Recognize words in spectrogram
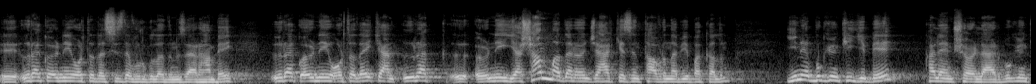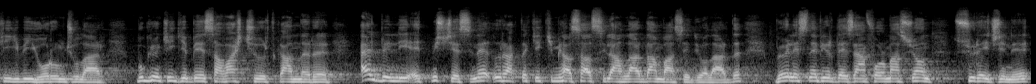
E, Irak örneği ortada siz de vurguladınız Erhan Bey. Irak örneği ortadayken Irak e, örneği yaşanmadan önce herkesin tavrına bir bakalım. Yine bugünkü gibi kalemşörler, bugünkü gibi yorumcular, bugünkü gibi savaş çığırtkanları el birliği etmişçesine Irak'taki kimyasal silahlardan bahsediyorlardı. Böylesine bir dezenformasyon sürecini,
